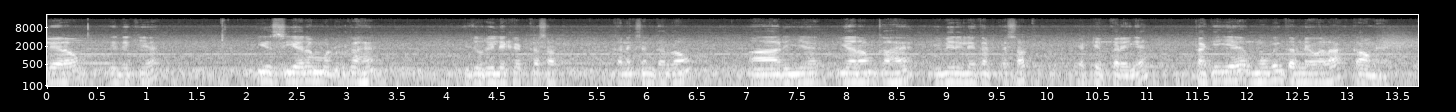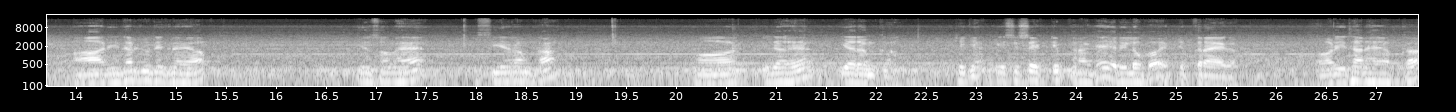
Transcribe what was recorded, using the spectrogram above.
दे रहा हूँ। ये देखिए, ये सी मोटर का है। जो रिले कट के साथ कनेक्शन कर रहा हूँ। और ये ई का है, ये भी रिले कट के साथ एक्टिव करेंगे, ताकि ये मूविंग करने वाला काम है। और इधर जो देख रहे हैं आप, ये सब है सी का, और इधर है ईयरम का। ठीक है, इसी से एक्टिव करा के रिलो को एक्टिव कराएगा। और इधर है आपका,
